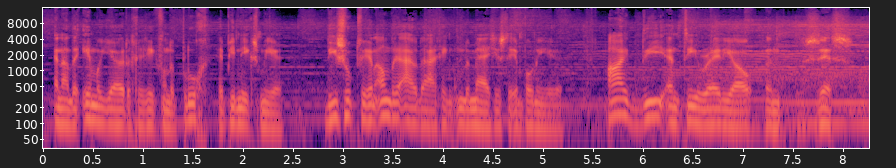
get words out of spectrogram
En aan de immer jeugdige Rick van de Ploeg heb je niks meer. Die zoekt weer een andere uitdaging om de meisjes te imponeren. ID&T Radio een 6.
